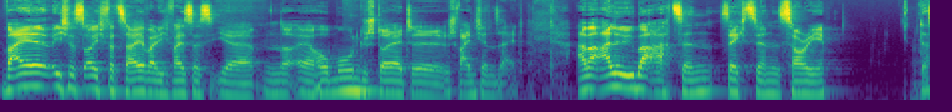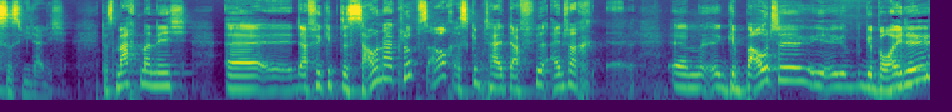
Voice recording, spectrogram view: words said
Weil ich es euch verzeihe, weil ich weiß, dass ihr äh, hormongesteuerte Schweinchen seid. Aber alle über 18, 16, sorry, das ist widerlich. Das macht man nicht. Äh, dafür gibt es Saunaclubs auch. Es gibt halt dafür einfach ähm, gebaute äh, Gebäude,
